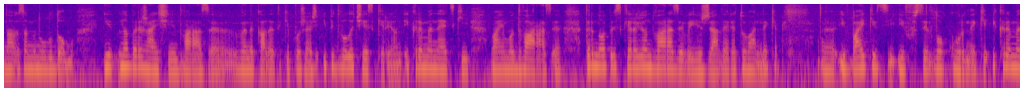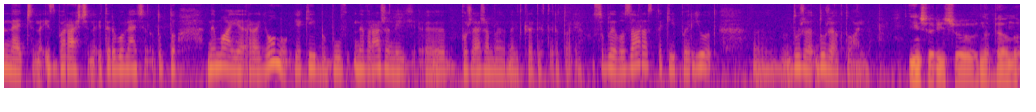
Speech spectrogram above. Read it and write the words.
на, за минулу добу. І на Бережанщині два рази виникали такі пожежі. І Підволочиський район, і Кременецький маємо два рази. Тернопільський район два рази виїжджали рятувальники. Е, І в Байківці, і в село Курники, і Кременеччина, і Збаращина, і Теребовлянщина. Тобто немає району, який би був не вражений е, пожежами на відкритих територіях. Особливо зараз, такий період, дуже, дуже актуально. Інша річ, що напевно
